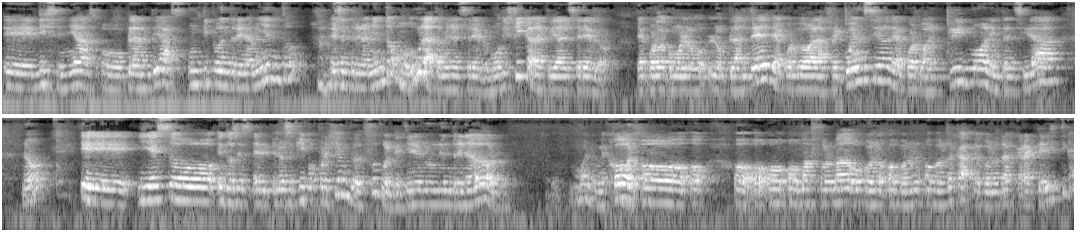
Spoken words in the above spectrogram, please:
eh, diseñás o planteás un tipo de entrenamiento, ese entrenamiento modula también el cerebro, modifica la actividad del cerebro, de acuerdo a cómo lo, lo plantees, de acuerdo a la frecuencia, de acuerdo al ritmo, a la intensidad, ¿no? Eh, y eso, entonces, los equipos, por ejemplo, de fútbol que tienen un entrenador, bueno, mejor o, o, o, o más formado o con, con, con, otras, con otras características,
